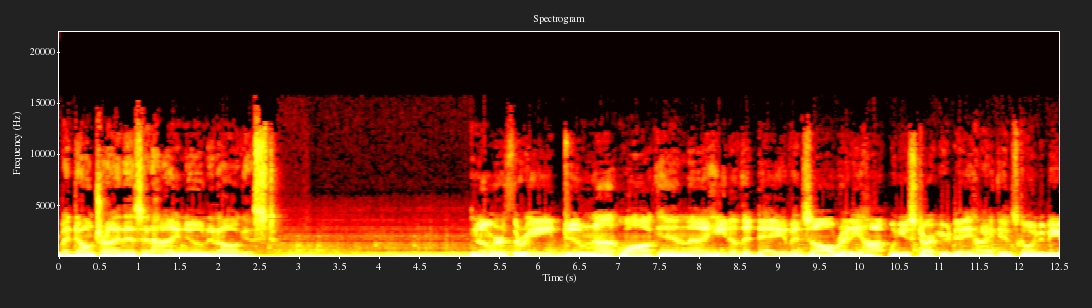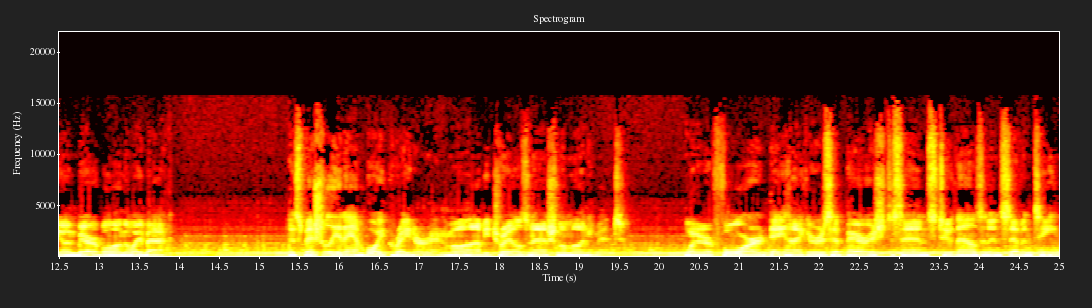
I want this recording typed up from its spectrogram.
But don't try this at high noon in August. Number three, do not walk in the heat of the day. If it's already hot when you start your day hike, it's going to be unbearable on the way back. Especially at Amboy Crater and Mojave Trails National Monument, where four day hikers have perished since 2017.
